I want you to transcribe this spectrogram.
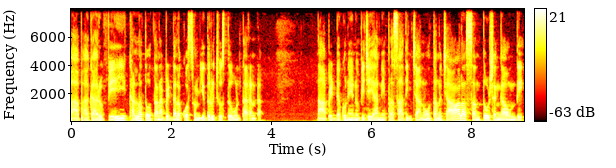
బాబాగారు వేయి కళ్ళతో తన బిడ్డల కోసం ఎదురు చూస్తూ ఉంటారంట. నా బిడ్డకు నేను విజయాన్ని ప్రసాదించాను. తను చాలా సంతోషంగా ఉంది.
